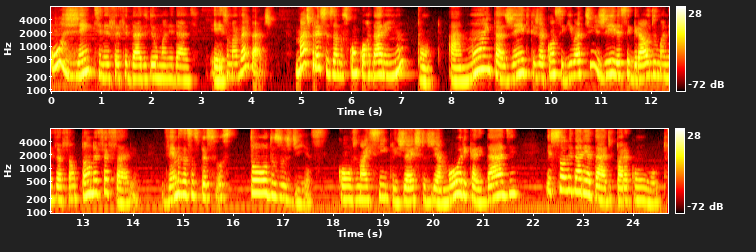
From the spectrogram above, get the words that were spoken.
urgente necessidade de humanidade. Eis uma verdade. Mas precisamos concordar em um ponto. Há muita gente que já conseguiu atingir esse grau de humanização tão necessário. Vemos essas pessoas todos os dias, com os mais simples gestos de amor e caridade e solidariedade para com o outro.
